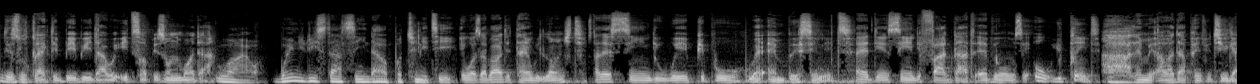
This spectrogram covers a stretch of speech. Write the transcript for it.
this looks like the baby that will eat up his own mother. wow. When did you start seeing that opportunity? It was about the time we launched. Started seeing the way people were embracing it. Started then seeing the fact that everyone would say, Oh, you print. Ah, let me I rather print with you guys.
